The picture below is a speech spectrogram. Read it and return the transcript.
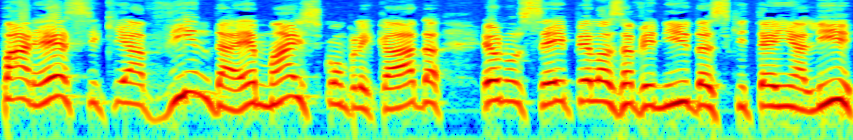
parece que a vinda é mais complicada. Eu não sei pelas avenidas que tem ali,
